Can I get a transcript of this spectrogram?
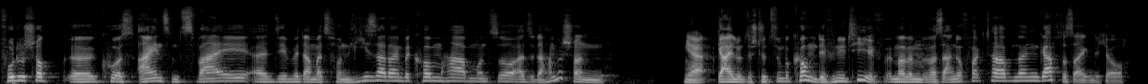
Photoshop-Kurs äh, 1 und 2, äh, den wir damals von Lisa dann bekommen haben und so. Also da haben wir schon ja. geile Unterstützung bekommen, definitiv. Immer wenn wir was angefragt haben, dann gab es das eigentlich auch.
